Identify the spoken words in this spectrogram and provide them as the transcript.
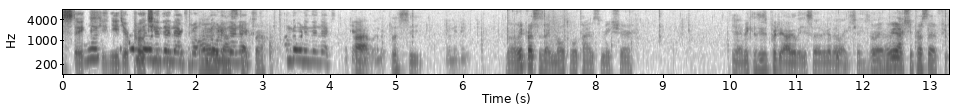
Steak, What? you need your I'm going in protein. there next, bro. I I'm going in got there steak, next. bro. I'm going in there next. Okay. Alright, let let's see. let me do. No, let me press this like multiple times to make sure. Yeah, because he's pretty ugly, so we gotta like change Wait, that. let me actually press that. a few-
